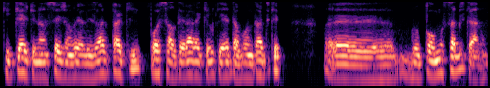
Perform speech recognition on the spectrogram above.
que quer que não sejam realizados para que possa alterar aquilo que é da vontade que, é, do povo moçambicano.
